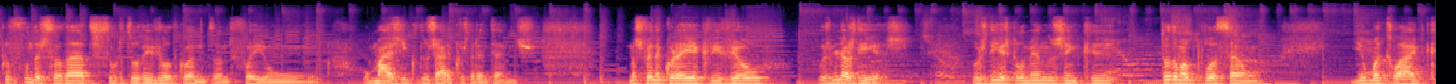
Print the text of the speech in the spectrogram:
profundas saudades, sobretudo em Vila de Conde, onde foi um, o mágico dos arcos durante anos. Mas foi na Coreia que viveu os melhores dias. Os dias, pelo menos, em que toda uma população e uma claque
